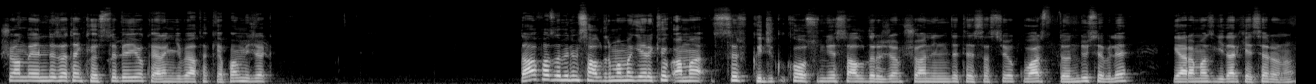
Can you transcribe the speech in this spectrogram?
Şu anda elinde zaten köstebeği yok. Herhangi bir atak yapamayacak. Daha fazla benim saldırmama gerek yok ama sırf gıcıklık olsun diye saldıracağım. Şu an elinde testası yok. Vars döndüyse bile yaramaz gider keser onu.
